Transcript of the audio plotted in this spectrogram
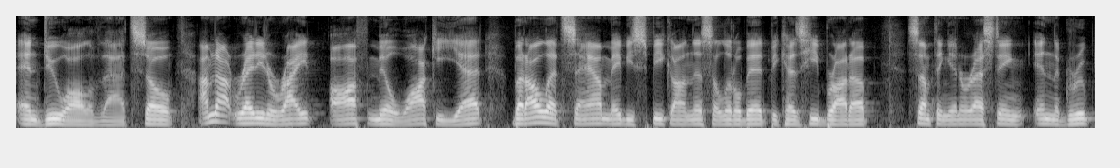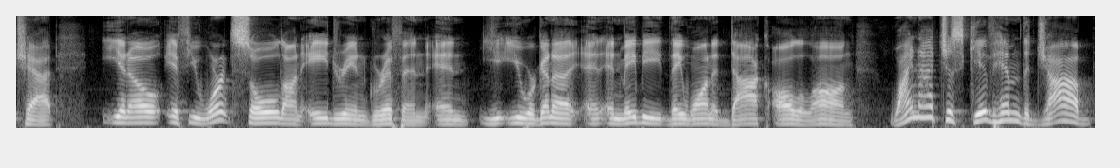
and do all of that. So I'm not ready to write off Milwaukee yet, but I'll let Sam maybe speak on this a little bit because he brought up something interesting in the group chat. You know, if you weren't sold on Adrian Griffin and you, you were gonna and, and maybe they wanted Doc all along, why not just give him the job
